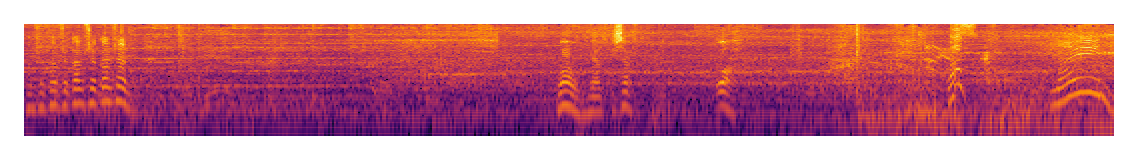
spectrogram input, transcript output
Komm schon, komm schon, komm schon, komm schon. Wow, wir haben es geschafft. Oh. Was? Nein!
